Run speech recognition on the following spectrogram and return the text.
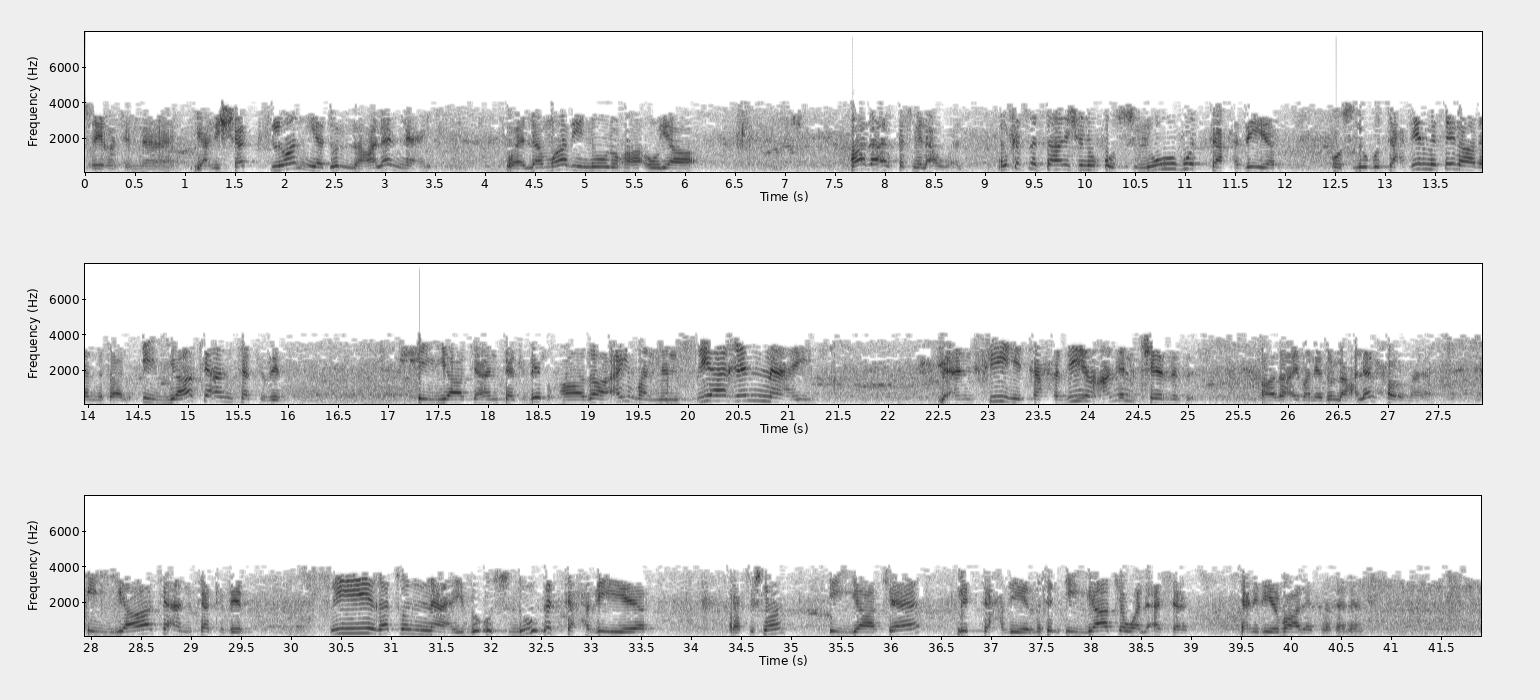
صيغة النهي يعني شكل يدل على النهي وإلا ما بنونها ويا هذا القسم الأول. القسم الثاني شنو؟ أسلوب التحذير. أسلوب التحذير مثل هذا المثال. إياك أن تكذب. إياك أن تكذب هذا أيضا من صيغ النهي لأن فيه تحذير عن الكذب. هذا أيضا يدل على الحرمة. إياك أن تكذب صيغة النهي بأسلوب التحذير. عرفت شلون؟ إياك للتحذير مثل إياك والأسد يعني دير بالك مثلا.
